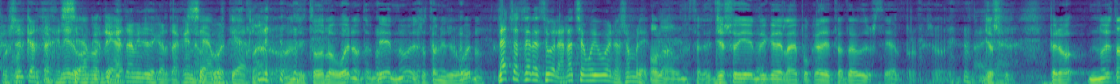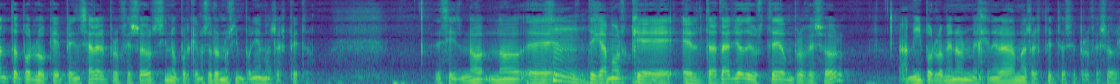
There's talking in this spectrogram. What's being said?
Por ser cartagenero, Enrique también es de Cartagena. Pues. Claro, y todo lo bueno también, ¿no? Eso también es bueno. Nacho Cerezuela, Nacho, muy buenos, hombre. Hola, buenas tardes. Yo soy Enrique de la época de tratar de usted al profesor. Yo sí. Pero no es tanto por lo que pensara el profesor, sino porque nosotros nos imponía más respeto. Es decir, no, no eh, hmm. digamos que el tratar yo de usted a un profesor, a mí por lo menos me generaba más respeto ese profesor.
